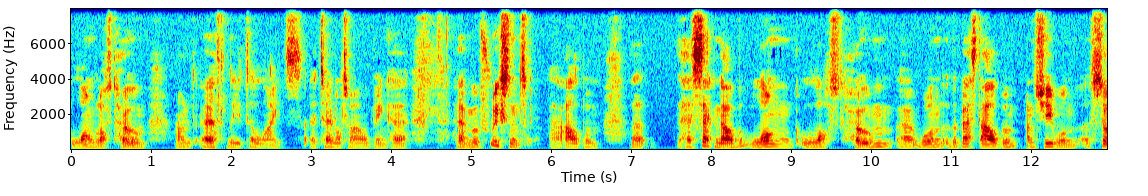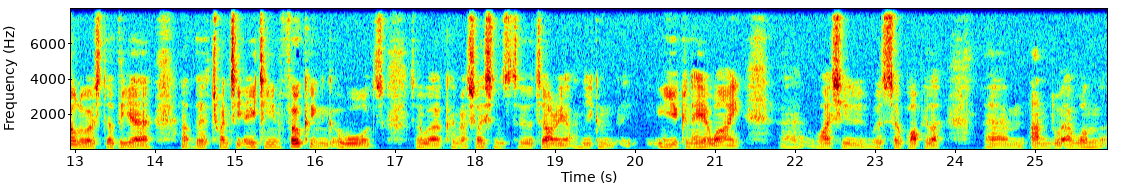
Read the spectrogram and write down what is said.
Long Lost Home, and Earthly Delights. Eternal Child being her, her most recent uh, album. Uh, her second album, Long Lost Home, uh, won the best album, and she won Soloist of the Year at the 2018 Folking Awards. So, congratulations to Daria, and you can you can hear why why she was so popular. Um, and won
